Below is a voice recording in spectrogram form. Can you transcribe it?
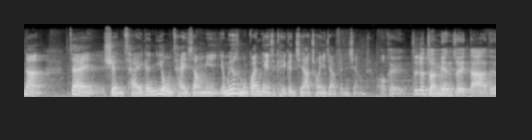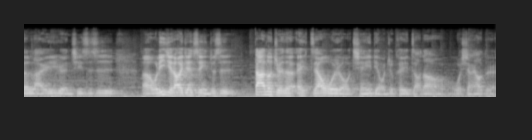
那在选材跟用材上面，有没有什么观点是可以跟其他创业家分享的？OK，这个转变最大的来源其实是，呃，我理解到一件事情，就是大家都觉得，哎，只要我有钱一点，我就可以找到我想要的人。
